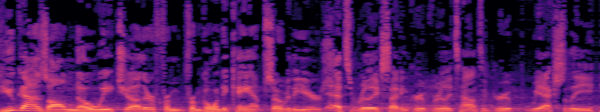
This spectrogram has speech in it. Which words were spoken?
Do you guys all know each other from, from going to camps over the years? Yeah, it's a really exciting group, really talented group. We actually,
